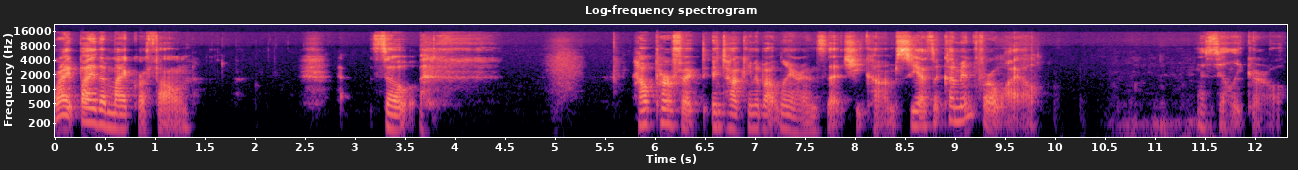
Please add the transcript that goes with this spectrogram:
right by the microphone. So how perfect in talking about Lyrans that she comes. She hasn't come in for a while. A silly girl.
